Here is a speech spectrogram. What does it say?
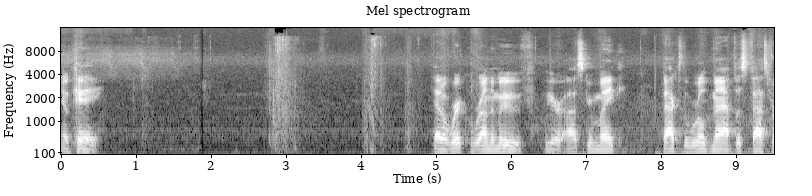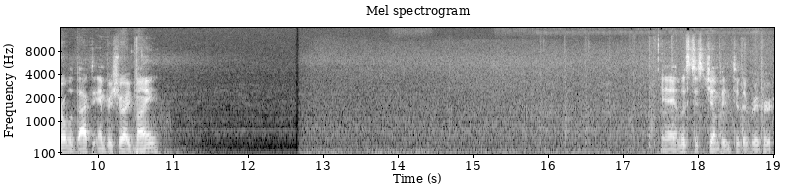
Okay. That'll work. We're on the move. We are Oscar Mike. Back to the world map. Let's fast travel back to Embershard Mine. And let's just jump into the river.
